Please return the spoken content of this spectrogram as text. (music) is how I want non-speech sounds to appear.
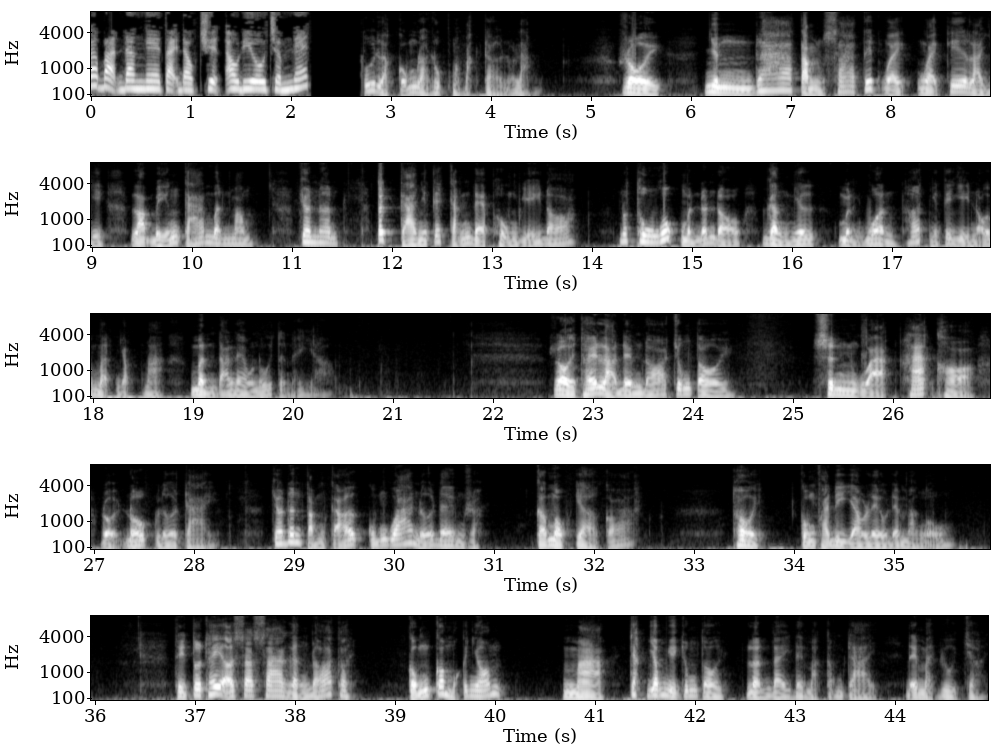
Các bạn đang nghe tại đọc truyện audio.net. Cuối là cũng là lúc mà mặt trời nó lặn. Rồi nhìn ra tầm xa tiếp ngoài, ngoài kia là gì? Là biển cả mênh mông. Cho nên tất cả những cái cảnh đẹp hùng vĩ đó nó thu hút mình đến độ gần như mình quên hết những cái gì nổi mệt nhọc mà mình đã leo núi từ nãy giờ. Rồi thế là đêm đó chúng tôi sinh hoạt, hát hò rồi đốt lửa trại. Cho đến tầm cỡ cũng quá nửa đêm rồi, cỡ một giờ có. Thôi, cũng phải đi vào lều để mà ngủ. Thì tôi thấy ở xa xa gần đó thôi, cũng có một cái nhóm mà chắc giống như chúng tôi lên đây để mà cắm trại, để mà vui chơi.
